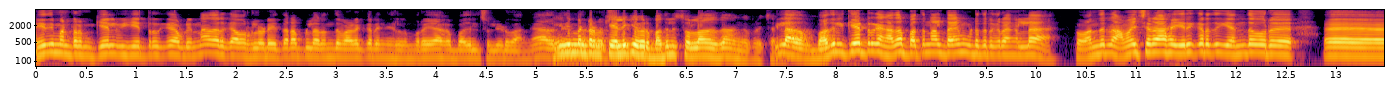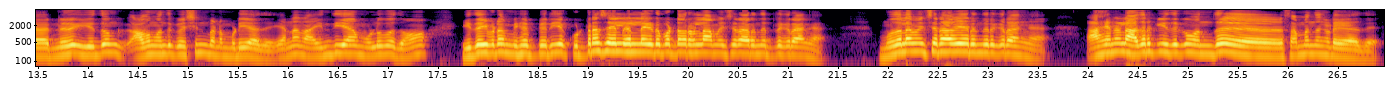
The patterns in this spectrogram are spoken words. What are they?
நீதிமன்றம் கேள்வி கேட்டிருக்கு அப்படின்னா அதற்கு அவர்களுடைய தரப்புல இருந்து வழக்கறிஞர்கள் முறையாக பதில் சொல்லிடுவாங்க. நீதிமன்றம் கேள்விக்கு இவர் பதில் சொல்லாததான் அங்கே பிரச்சனை. இல்ல அதை பதில் கேட்டிருக்காங்க. அதான் பத்து நாள் டைம் கொடுத்துருக்குறாங்கல்ல. இப்போ வந்து அமைச்சராக இருக்கிறதுக்கு எந்த ஒரு இதுவும் அவங்க வந்து கொஷின் பண்ண முடியாது. ஏன்னா நான் இந்தியா முழுவதும் இதை விட மிகப்பெரிய குற்ற செயல்களில் ஈடுபட்டவர்கள்லாம் அமைச்சராக இருந்துட்டு இருக்கிறாங்க. முதலமைச்சராகவே இருந்திருக்கிறாங்க. ஆகையினால் அதற்கும் இதுக்கும் வந்து சம்பந்தம் கிடையாது.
